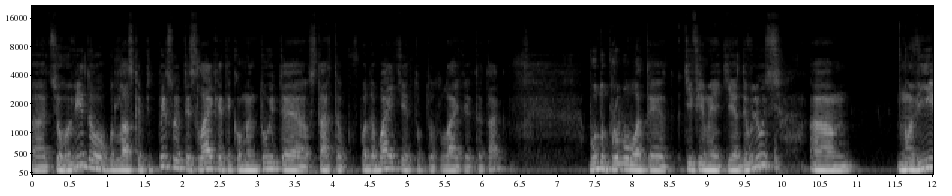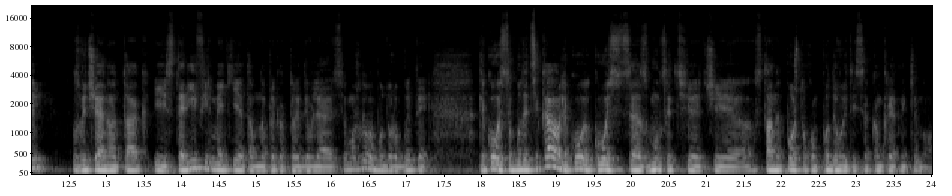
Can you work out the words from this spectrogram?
е, цього відео, будь ласка, підписуйтесь, лайкайте, коментуйте, ставте вподобайки, тобто лайкайте так. Буду пробувати ті фільми, які я дивлюсь. ем, Нові, звичайно, так, і старі фільми, які я там, наприклад, передивляюся. Можливо, буду робити. Для когось це буде цікаво, для когось це змусить е, чи стане поштовхом подивитися конкретне кіно.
